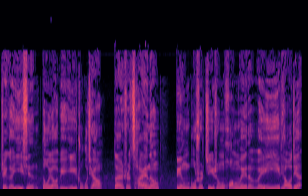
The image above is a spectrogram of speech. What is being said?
这个奕欣都要比奕主强，但是才能并不是继承皇位的唯一条件。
